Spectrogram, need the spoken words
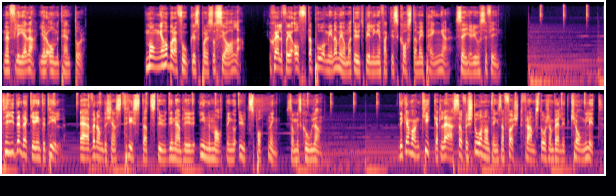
men flera gör om tentor. Många har bara fokus på det sociala. Själv får jag ofta påminna mig om att utbildningen faktiskt kostar mig pengar, säger Josefin. Tiden räcker inte till, även om det känns trist att studierna blir inmatning och utspottning, som i skolan. Det kan vara en kick att läsa och förstå någonting som först framstår som väldigt krångligt.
